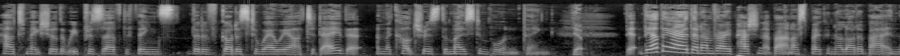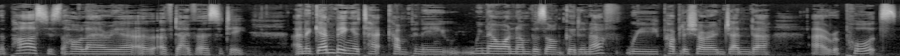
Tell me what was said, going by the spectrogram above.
how to make sure that we preserve the things that have got us to where we are today. That and the culture is the most important thing. Yep. The, the other area that I'm very passionate about, and I've spoken a lot about in the past, is the whole area of, of diversity. And again, being a tech company, we know our numbers aren't good enough. We publish our own gender uh, reports.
